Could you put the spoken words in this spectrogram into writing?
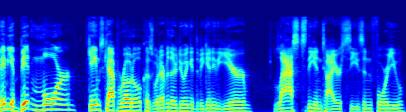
Maybe a bit more Games cap roto, because whatever they're doing at the beginning of the year lasts the entire season for you.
